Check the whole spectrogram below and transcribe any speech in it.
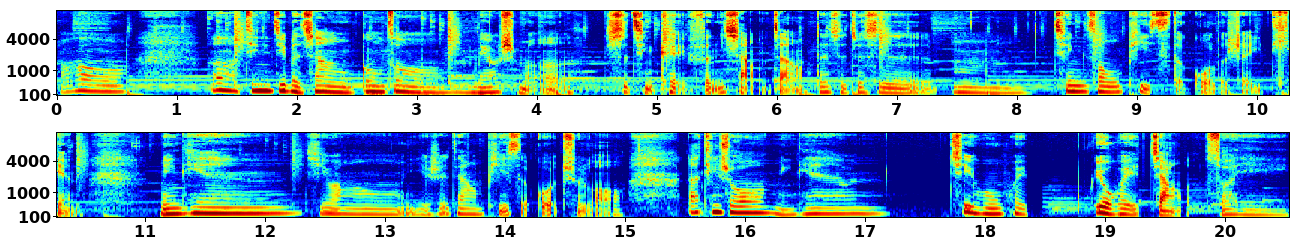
然后，啊、今天基本上工作没有什么事情可以分享，这样，但是就是，嗯，轻松 peace 的过了这一天。明天希望也是这样 peace 过去咯。那听说明天气温会又会降了，所以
